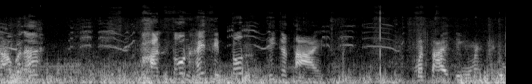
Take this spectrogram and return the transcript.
เอากันนะพันต้นให้สิบต้นที่จะตาย มันตายจริงไหมไปดู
